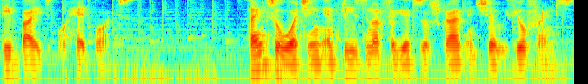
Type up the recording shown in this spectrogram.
they bite or headbutt. Thanks for watching and please do not forget to subscribe and share with your friends.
